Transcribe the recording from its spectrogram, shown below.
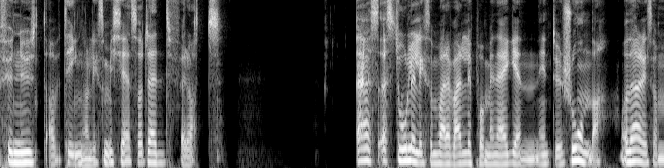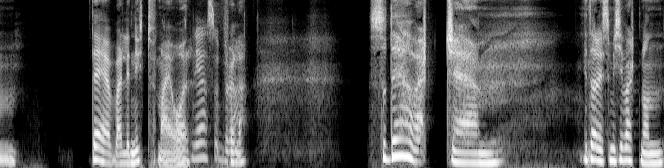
funnet ut av ting, og liksom ikke er så redd for at Jeg, jeg stoler liksom bare veldig på min egen intuisjon, da. Og det er liksom Det er veldig nytt for meg i år, Ja, så bra. føler jeg. Så det har vært um, Det har liksom ikke vært noen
